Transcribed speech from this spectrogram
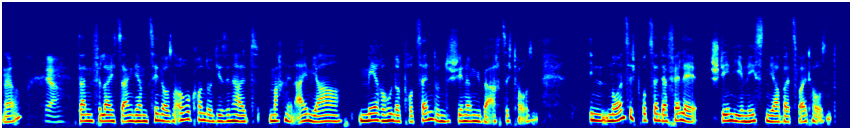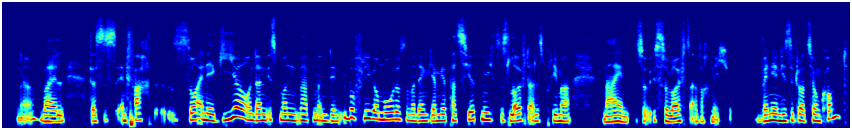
ja, ja. dann vielleicht sagen, die haben 10.000 Euro Konto und die sind halt, machen in einem Jahr mehrere hundert Prozent und stehen irgendwie bei 80.000. In 90 Prozent der Fälle stehen die im nächsten Jahr bei 2.000. Ja, weil das ist entfacht so eine Gier und dann ist man, hat man den Überfliegermodus und man denkt, ja, mir passiert nichts, es läuft alles prima. Nein, so ist, so läuft's einfach nicht. Wenn ihr in die Situation kommt,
